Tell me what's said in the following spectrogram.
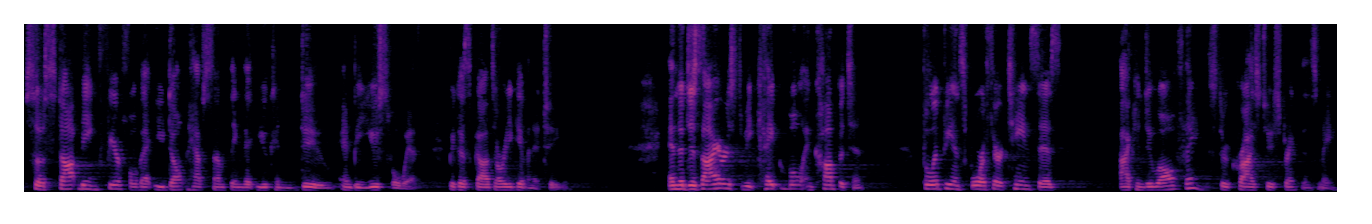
So stop being fearful that you don't have something that you can do and be useful with because God's already given it to you. And the desire is to be capable and competent. Philippians 4:13 says, I can do all things through Christ who strengthens me.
